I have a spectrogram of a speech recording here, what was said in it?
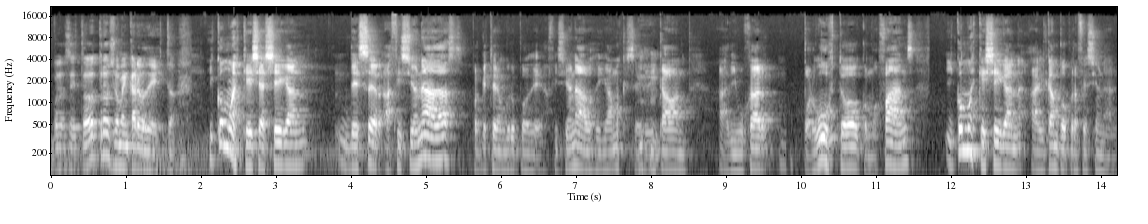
vos haces esto otros, yo me encargo de esto. ¿Y cómo es que ellas llegan de ser aficionadas, porque este era un grupo de aficionados, digamos, que se dedicaban a dibujar por gusto, como fans, y cómo es que llegan al campo profesional?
